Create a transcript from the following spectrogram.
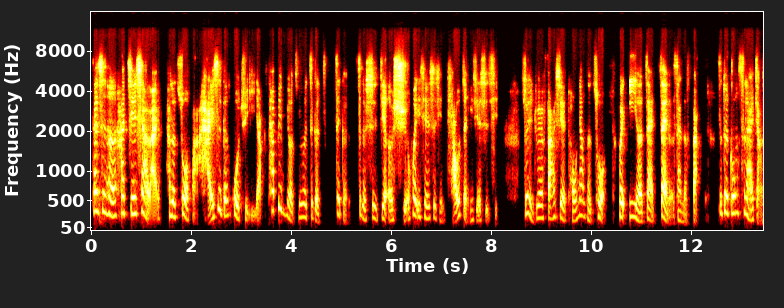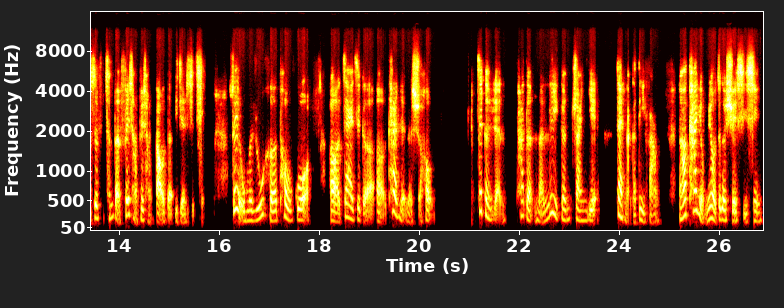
但是呢，他接下来他的做法还是跟过去一样，他并没有因为这个这个这个事件而学会一些事情，调整一些事情，所以你就会发现同样的错会一而再再而三的犯，这对公司来讲是成本非常非常高的一件事情。所以我们如何透过呃，在这个呃看人的时候，这个人他的能力跟专业在哪个地方？然后他有没有这个学习心？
